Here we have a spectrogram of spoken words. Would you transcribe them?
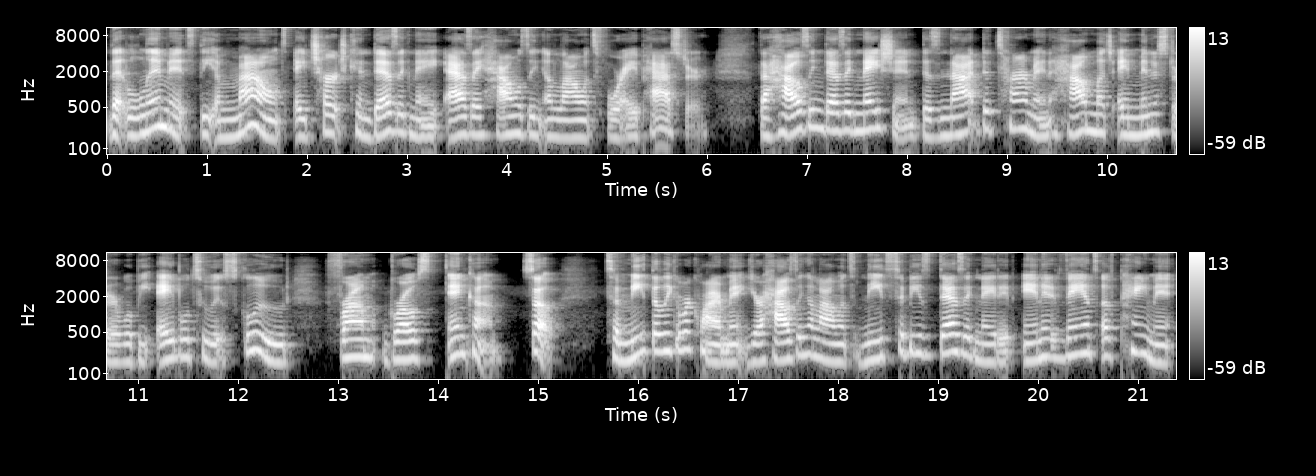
that limits the amount a church can designate as a housing allowance for a pastor. The housing designation does not determine how much a minister will be able to exclude from gross income. So, to meet the legal requirement, your housing allowance needs to be designated in advance of payment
